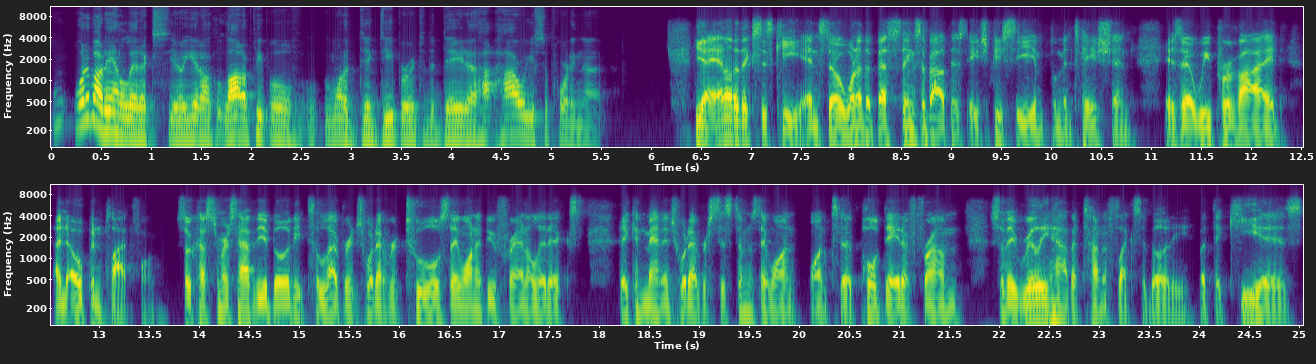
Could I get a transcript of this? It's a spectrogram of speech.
what about analytics? You know, you get a lot of people who want to dig deeper into the data. How, how are you supporting that? Yeah, analytics is key. And so one of the best things about this HPC implementation is that we provide an open platform. So customers have the ability to leverage whatever tools they want to do for analytics. They can manage whatever systems they want want to pull data from. So they really have a ton of flexibility. But the key is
